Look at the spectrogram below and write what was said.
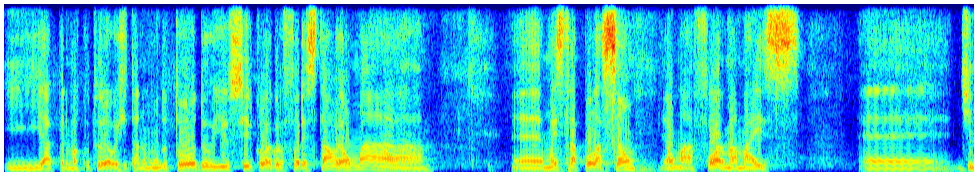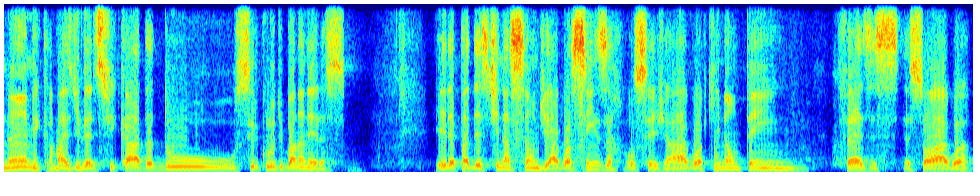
E a permacultura hoje está no mundo todo, e o círculo agroflorestal é uma, é uma extrapolação, é uma forma mais é, dinâmica, mais diversificada do círculo de bananeiras. Ele é para destinação de água cinza, ou seja, água que não tem fezes, é só água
